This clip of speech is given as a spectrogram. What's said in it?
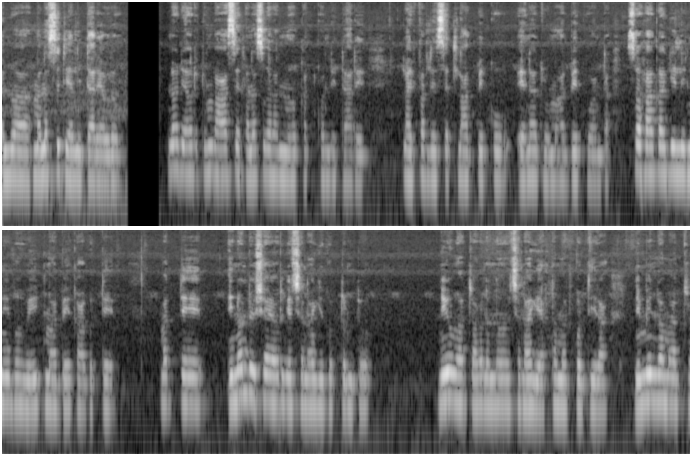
ಅನ್ನುವ ಮನಸ್ಥಿತಿಯಲ್ಲಿದ್ದಾರೆ ಅವರು. ನೋಡಿ, ಅವರು ತುಂಬ ಆಸೆ ಕನಸುಗಳನ್ನು ಕಟ್ಕೊಂಡಿದ್ದಾರೆ. ಲೈಫಲ್ಲಿ ಸೆಟ್ಲ್ ಆಗಬೇಕು, ಏನಾದರೂ ಮಾಡಬೇಕು ಅಂತ. ಸೊ, ಹಾಗಾಗಿ ಇಲ್ಲಿ ನೀವು ವೆಯ್ಟ್ ಮಾಡಬೇಕಾಗುತ್ತೆ. ಮತ್ತು ಇನ್ನೊಂದು ವಿಷಯ ಅವರಿಗೆ ಚೆನ್ನಾಗಿ ಗೊತ್ತುಂಟು. ನೀವು ಮಾತ್ರ ಅವರನ್ನು ಚೆನ್ನಾಗಿ ಅರ್ಥ ಮಾಡ್ಕೊಳ್ತೀರಾ? ನಿಮ್ಮಿಂದ ಮಾತ್ರ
